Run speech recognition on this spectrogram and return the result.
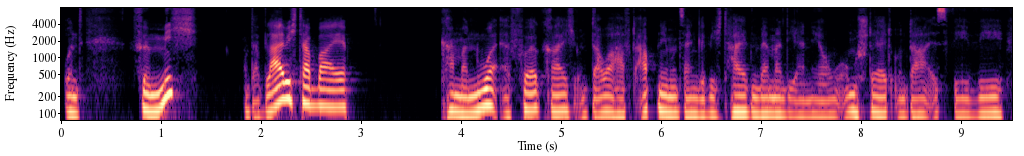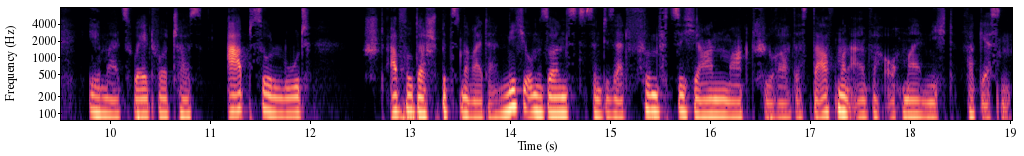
Und für mich, und da bleibe ich dabei, kann man nur erfolgreich und dauerhaft abnehmen und sein Gewicht halten, wenn man die Ernährung umstellt. Und da ist WW, ehemals Weight Watchers, absolut, absoluter Spitzenreiter. Nicht umsonst sind die seit 50 Jahren Marktführer. Das darf man einfach auch mal nicht vergessen.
